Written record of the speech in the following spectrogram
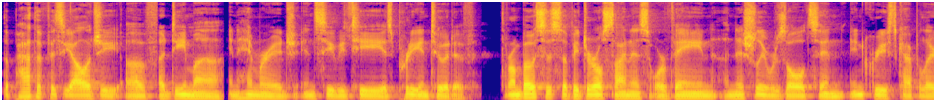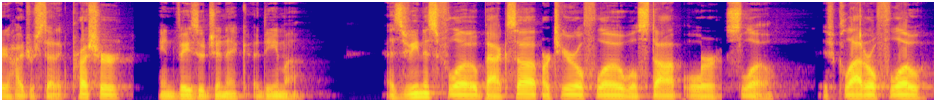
The pathophysiology of edema and hemorrhage in CVT is pretty intuitive. Thrombosis of a dural sinus or vein initially results in increased capillary hydrostatic pressure and vasogenic edema. As venous flow backs up, arterial flow will stop or slow. If collateral flow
